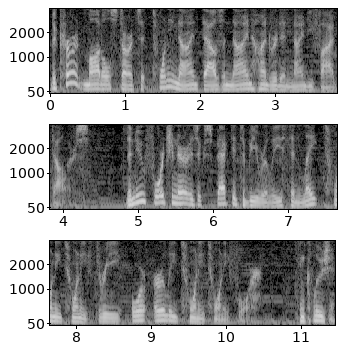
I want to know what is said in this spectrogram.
The current model starts at $29,995. The new Fortuner is expected to be released in late 2023 or early 2024. Conclusion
